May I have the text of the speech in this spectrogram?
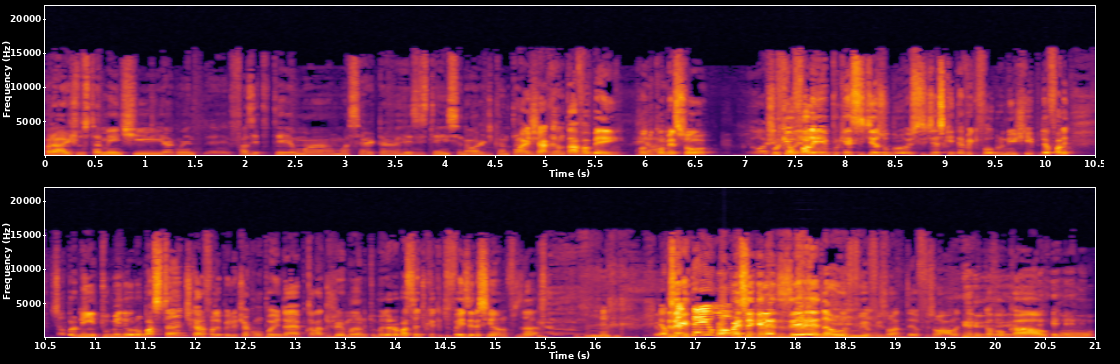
pra justamente aguent- eh, fazer tu ter uma, uma certa resistência na hora de cantar. Mas já cantava bem quando Já. começou. Eu porque que eu falei, porque esses dias, esses dias quem teve aqui foi o Bruninho Chip, daí eu falei, seu Bruninho, tu melhorou bastante, cara. Eu falei pra ele, eu te acompanho da época lá do Germano e tu melhorou bastante. O que que tu fez? Ele assim, eu não fiz nada. Eu pensei que- cantei uma- Eu pensei que ele ia dizer, não, eu, fui- eu fiz, uma, eu fiz uma aula de técnica vocal com,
